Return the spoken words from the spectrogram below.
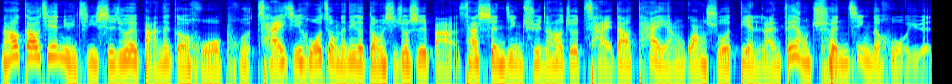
然后高阶女技师就会把那个火火采集火种的那个东西，就是把它伸进去，然后就采到太阳光所点燃非常纯净的火源。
